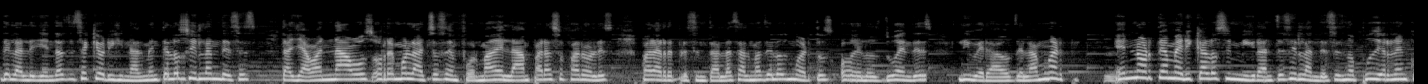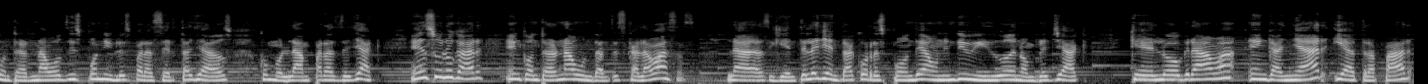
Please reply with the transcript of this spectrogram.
de las leyendas dice que originalmente los irlandeses tallaban nabos o remolachas en forma de lámparas o faroles para representar las almas de los muertos o de los duendes liberados de la muerte. En Norteamérica los inmigrantes irlandeses no pudieron encontrar nabos disponibles para ser tallados como lámparas de Jack. En su lugar encontraron abundantes calabazas. La siguiente leyenda corresponde a un individuo de nombre Jack que lograba engañar y atrapar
